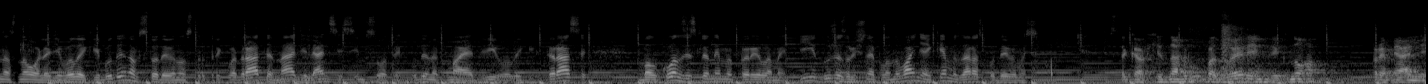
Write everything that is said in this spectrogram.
У нас на огляді великий будинок 193 квадрати на ділянці 7 сотих. Будинок має дві великих тераси, балкон зі скляними перилами і дуже зручне планування, яке ми зараз подивимось. Ось така вхідна група, двері, вікно, преміальні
